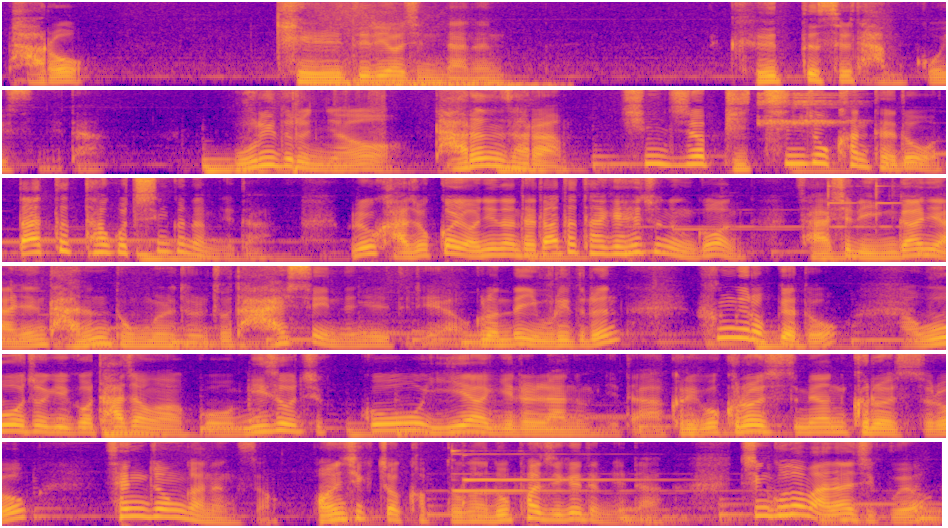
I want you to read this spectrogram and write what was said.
바로 길들여진다는 그 뜻을 담고 있습니다. 우리들은요, 다른 사람, 심지어 비친족한테도 따뜻하고 친근합니다. 그리고 가족과 연인한테 따뜻하게 해주는 건 사실 인간이 아닌 다른 동물들도 다 할 수 있는 일들이에요. 그런데 이 우리들은 흥미롭게도 우호적이고 다정하고 미소 짓고 이야기를 나눕니다. 그리고 그럴수면 그럴수록 생존 가능성, 번식적 합도가 높아지게 됩니다. 친구도 많아지고요.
